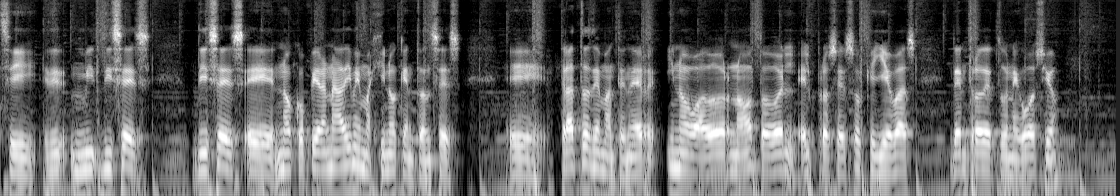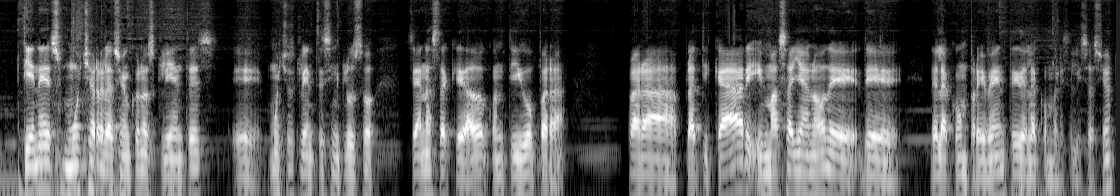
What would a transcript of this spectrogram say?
Sí, dices, dices eh, no copiar a nadie, me imagino que entonces eh, tratas de mantener innovador, ¿no? Todo el, proceso que llevas dentro de tu negocio. Tienes mucha relación con los clientes, eh, muchos clientes incluso se han hasta quedado contigo para, para platicar y más allá, ¿no? De, de la compra y venta y de la comercialización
